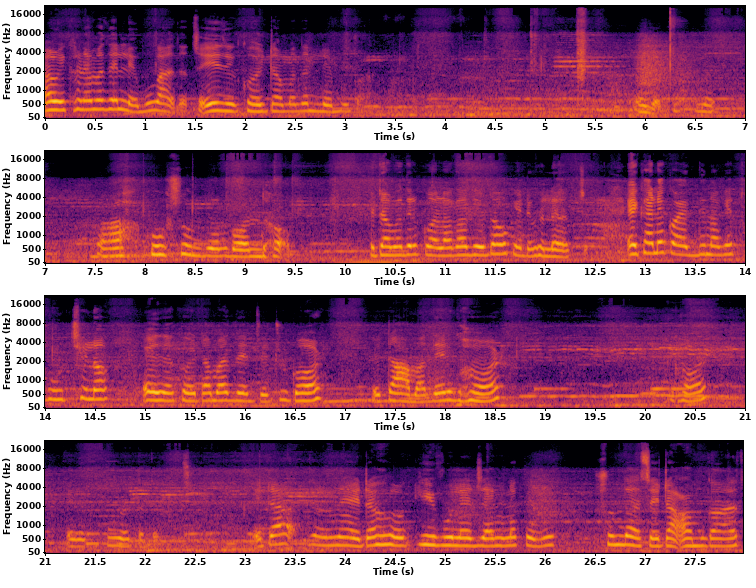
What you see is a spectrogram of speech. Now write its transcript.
আর এখানে আমাদের লেবু গাছ আছে। এই দেখো, এটা আমাদের লেবু গাছ। এই দেখো খুব সুন্দর গন্ধ। এটা আমাদের কলা গাছ, এটাও কেটে ফেলে যাচ্ছে। এখানে কয়েকদিন আগে থুর ছিল। এই দেখো, এটা আমাদের জেঠুর ঘর। এটা আমাদের ঘর। ঘর। দেখো পুরোটা দেখছে এটা জানি না এটা কি ফুলের জানি না খুবই সুন্দর আছে এটা আম গাছ।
